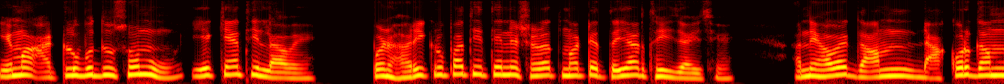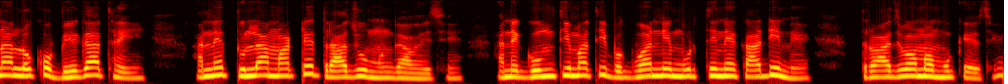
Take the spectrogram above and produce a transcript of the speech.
એમાં આટલું બધું સોનું એ ક્યાંથી લાવે? પણ હરિકૃપાથી તેને શરત માટે તૈયાર થઈ જાય છે. અને હવે ગામ, ડાકોર ગામના લોકો ભેગા થઈ અને તુલા માટે ત્રાજવું મંગાવે છે અને ગુમતીમાંથી ભગવાનની મૂર્તિને કાઢીને ત્રાજવામાં મૂકે છે.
